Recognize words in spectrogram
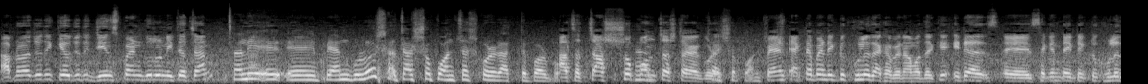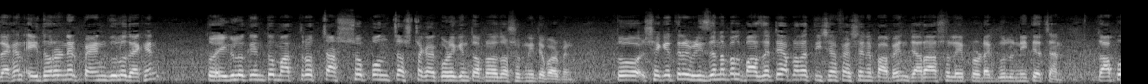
আপনারা যদি কেউ যদি জিন্স প্যান্টগুলো নিতে চান। তাহলে এই- এই প্যান্টগুলো চারশো পঞ্চাশ করে রাখতে পারব। আচ্ছা চারশো পঞ্চাশ টাকা করে। প্যান্ট একটা প্যান্ট একটু খুলে দেখাবেন আমাদেরকে। এটা সেকেন্ডটা একটু খুলে দেখেন। এই ধরনের প্যান্টগুলো দেখেন, তো এগুলো কিন্তু মাত্র চারশো পঞ্চাশ টাকা করে কিন্তু আপনারা দর্শক নিতে পারবেন। তো সেক্ষেত্রে রিজনেবল বাজেটে আপনারা তিশা ফ্যাশনে পাবেন যারা আসলে এই প্রোডাক্টগুলো নিতে চান। তো আপু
